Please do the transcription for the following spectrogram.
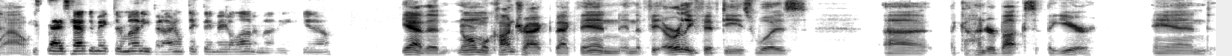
wow. these guys had to make their money, but I don't think they made a lot of money. You know, Yeah, the normal contract back then in the fi- early 50s was uh like a hundred bucks a year and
